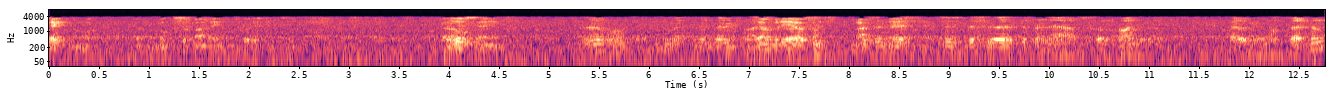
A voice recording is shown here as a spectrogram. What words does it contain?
take the mu- the muksa money and put it into. Are you Oh. saying No, one second. Let, let, let somebody else's This is, this, is, a different got to find it. Bear with me one second.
